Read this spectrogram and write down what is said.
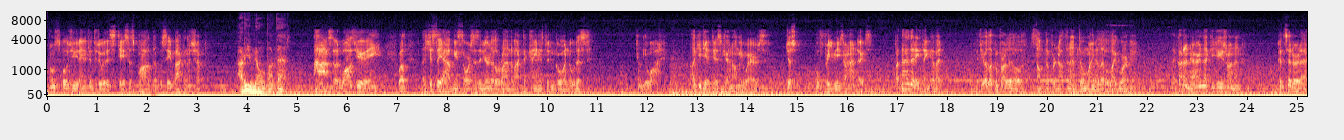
I don't suppose you had anything to do with the stasis pod that was saved back on the ship. how do you know about that? Ah, so it was you, eh? Well, let's just say I have me sources and your little random act of kindness didn't go unnoticed. Tell you what, I'll give you a discount on me wares. Just no freebies or handouts. But now that I think of it, if you're looking for a little something for nothing and don't mind a little legwork, I've got an errand that could use running. Consider it a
